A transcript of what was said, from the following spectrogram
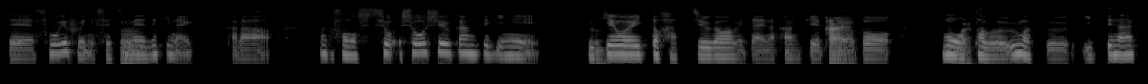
て、そういうふうに説明できないから、なんかその小小習慣的にうん。請負いと発注側みたいな関係とかだと、もまあ。う多分うまくいってない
